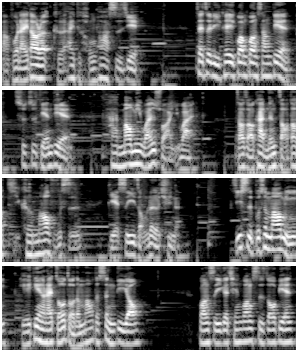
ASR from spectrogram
仿佛来到了可爱的童话世界。在这里可以逛逛商店、吃吃点点、和猫咪玩耍以外，找找看能找到几颗猫浮石，也是一种乐趣呢。即使不是猫迷，也一定要来走走的猫的圣地哦。光是一个千光寺周边，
